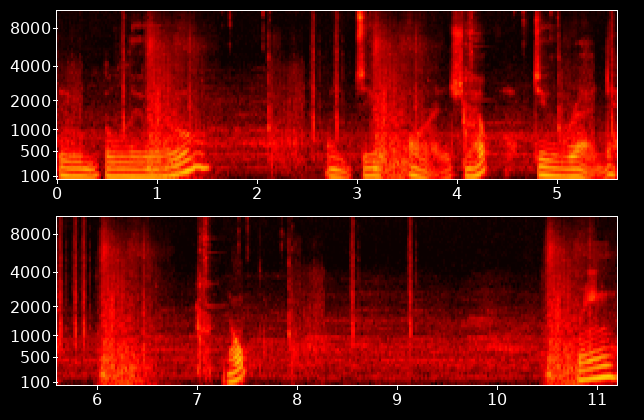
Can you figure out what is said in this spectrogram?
Do blue. And do orange. Nope. Do red. Nope. Green?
